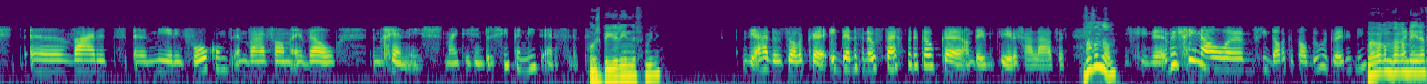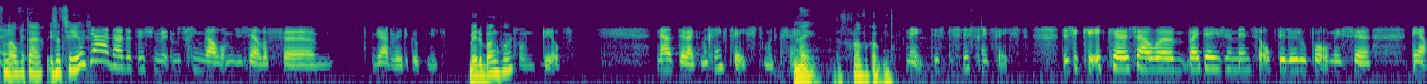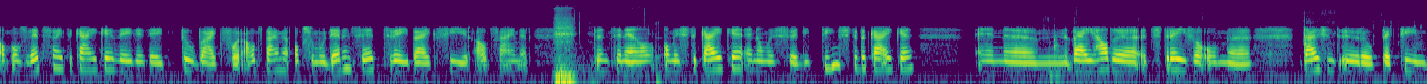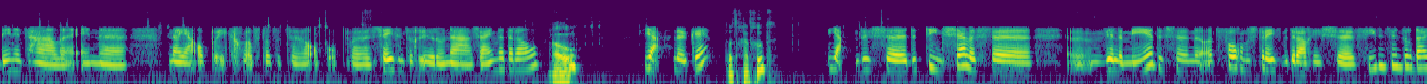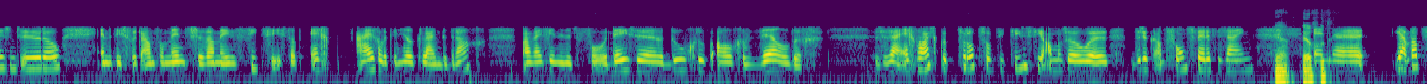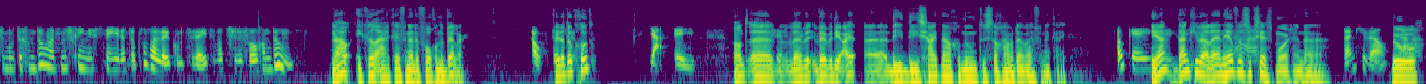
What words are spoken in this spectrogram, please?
waar het meer in voorkomt... en waarvan er wel een gen is. Maar het is in principe niet erfelijk. Hoe is het bij jullie in de familie? Ja, dan zal ik, uh, ik ben ervan overtuigd dat ik ook uh, aan dementeren ga later. Waarom dan? Misschien, uh, misschien, al, misschien dat ik het al doe, ik weet het niet. Maar waarom, waarom ben je daarvan overtuigd? Is dat serieus? Ja, nou dat is misschien wel om jezelf, ehm, ja dat weet ik ook niet. Ben je er bang voor? Gewoon beeld. Nou, het lijkt me geen feest, moet ik zeggen. Nee, dat geloof ik ook niet. Nee, het is beslist geen feest. Dus ik, ik zou bij deze mensen op willen roepen om eens ja, op onze website te kijken. www.2bike voor Alzheimer. Op zijn modern zet. 2bike 4 Alzheimer.nl. Om eens te kijken en om eens uh, die teams te bekijken. En uh, wij hadden het streven om uh, 1000 euro per team binnen te halen. En uh, nou ja, op, ik geloof dat het uh, op, op 70 euro na zijn we er al. Oh. Ja, leuk hè? Dat gaat goed. Ja, dus uh, de teams zelf uh, uh, willen meer. Dus het volgende streefbedrag is 24.000 euro. En het is voor het aantal mensen waarmee we fietsen... is dat echt eigenlijk een heel klein bedrag. Maar wij vinden het voor deze doelgroep al geweldig. Dus we zijn echt hartstikke trots op die teams... die allemaal zo druk aan het fondsverven zijn. Ja, heel goed. En ja, wat ze moeten gaan doen... want misschien is, vind je dat ook nog wel leuk om te weten... wat ze ervoor gaan doen. Nou, ik wil eigenlijk even naar de volgende beller. Oh, Vind je dat ook goed? Ja, hé. Want uh, we, hebben, we hebben die, uh, die, die site nou genoemd, dus dan gaan we daar wel even naar kijken. Oké. Okay, ja, dankjewel hè, en heel ja. veel succes morgen en daarna. Dankjewel. Doeg.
